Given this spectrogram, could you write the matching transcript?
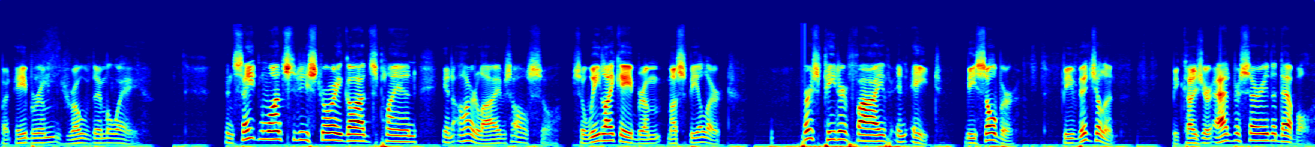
but Abram drove them away. And Satan wants to destroy God's plan in our lives also. So we, like Abram, must be alert. 1 Peter 5 and 8 Be sober, be vigilant, because your adversary the devil,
